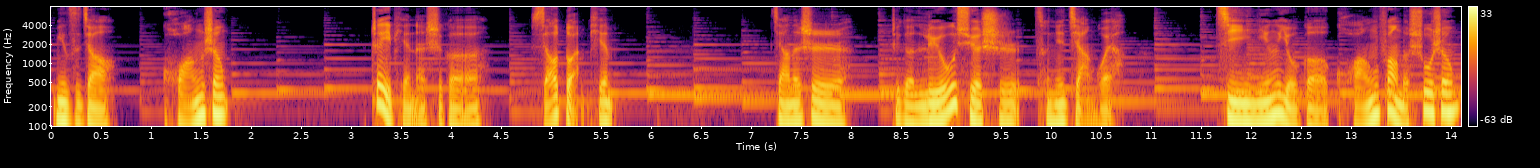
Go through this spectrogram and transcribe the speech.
名字叫《狂生》，这一篇呢是个小短篇，讲的是这个刘学师曾经讲过呀，济宁有个狂放的书生，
